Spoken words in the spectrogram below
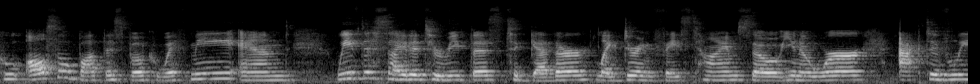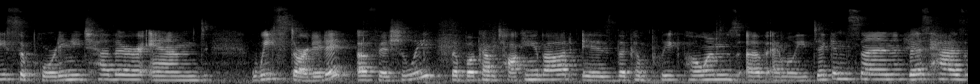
who also bought this book with me and we've decided to read this together like during FaceTime so you know we're actively supporting each other and we started it officially. The book I'm talking about is The Complete Poems of Emily Dickinson. This has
